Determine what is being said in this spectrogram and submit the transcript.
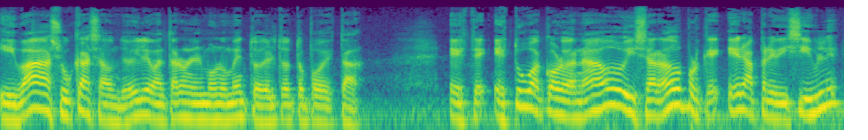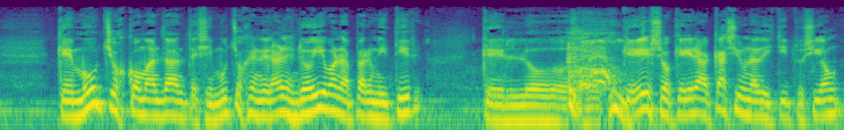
y va a su casa donde hoy levantaron el monumento del Toto Podestá, este, estuvo acordonado y cerrado porque era previsible que muchos comandantes y muchos generales no iban a permitir que, lo, que eso que era casi una destitución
